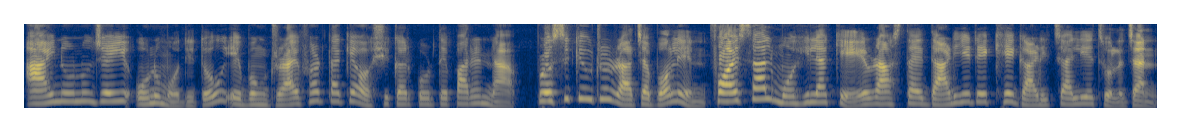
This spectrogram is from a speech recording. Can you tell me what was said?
আইন অনুযায়ী অনুমোদিত এবং ড্রাইভার তাকে অস্বীকার করতে পারেন না। প্রসিকিউটর রাজা বলেন, ফয়সাল মহিলাকে রাস্তায় দাঁড়িয়ে রেখে গাড়ি চালিয়ে চলে যান।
